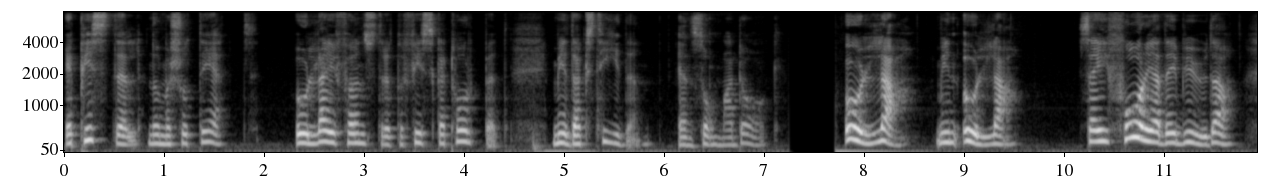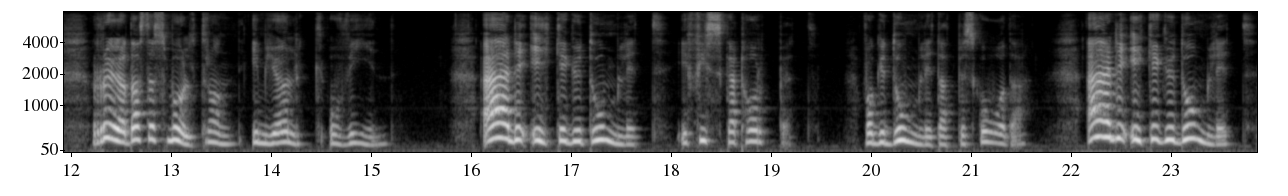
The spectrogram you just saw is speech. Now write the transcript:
Epistel nummer 71 Ulla i fönstret och fiskartorpet middagstiden en sommardag. Ulla, min Ulla, säg får jag dig bjuda rödaste smultron i mjölk och vin. Är det icke gudomligt i fiskartorpet, vad gudomligt att beskåda? Är det icke gudomligt?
